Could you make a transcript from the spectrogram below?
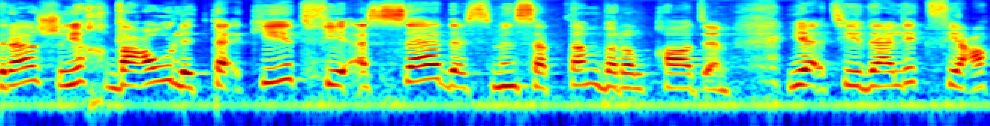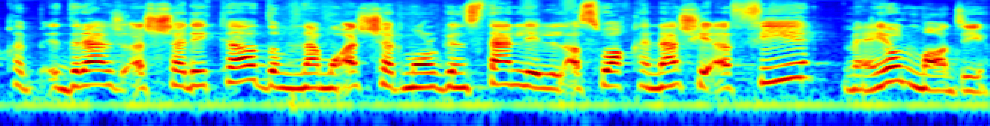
الإدراج يخضع للتأكيد في السادس من سبتمبر القادم. يأتي ذلك في عقب إدراج الشركة ضمن مؤشر مورغان ستانلي للأسواق الناشئة في مايو الماضي.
